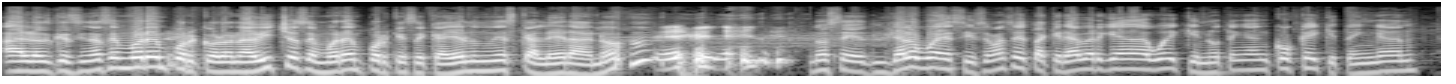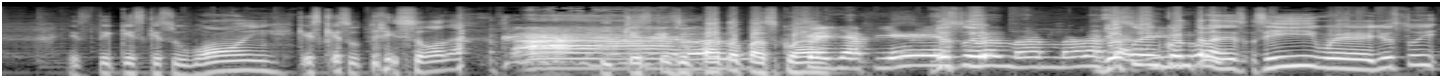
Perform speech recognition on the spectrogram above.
A los que si no se mueren por coronavirus, se mueren porque se cayeron en una escalera, ¿no? No sé, ya lo voy a decir, se me hace taquería vergueada, güey, que no tengan coca y que tengan, este, que es que su Boeing, que es que su trisoda. Ah, Y que es que su pato pascual. Peñafiel, Yo estoy- Yo estoy en contra de eso. Sí, güey, yo estoy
